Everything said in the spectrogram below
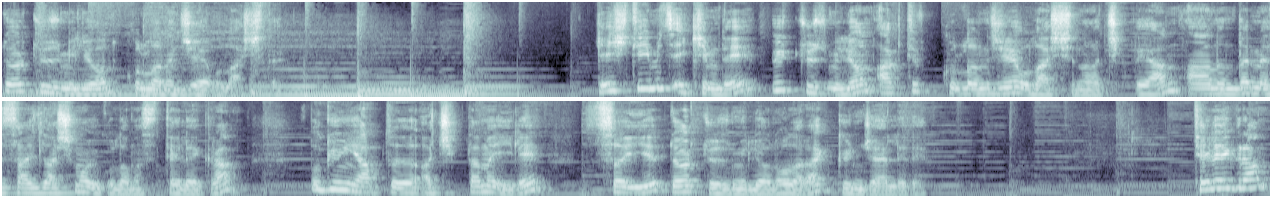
400 milyon kullanıcıya ulaştı. Geçtiğimiz Ekim'de 300 milyon aktif kullanıcıya ulaştığını açıklayan anında mesajlaşma uygulaması Telegram, bugün yaptığı açıklama ile sayıyı 400 milyon olarak güncelledi. Telegram,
